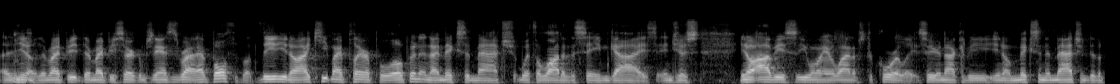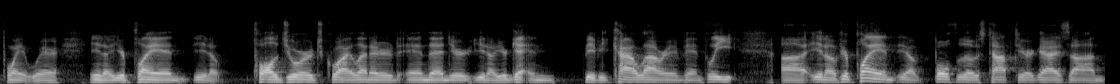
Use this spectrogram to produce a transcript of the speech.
And you know, mm-hmm. there might be there might be circumstances where I have both of them. The you know, I keep my player pool open and I mix and match with a lot of the same guys, and just you know, obviously you want your lineups to correlate, so you're not going to be you know mixing and matching to the point where you know you're playing you know Paul George, Kawhi Leonard, and then you're you know you're getting maybe Kyle Lowry and VanVleet uh, you know, if you're playing, you know, both of those top tier guys on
